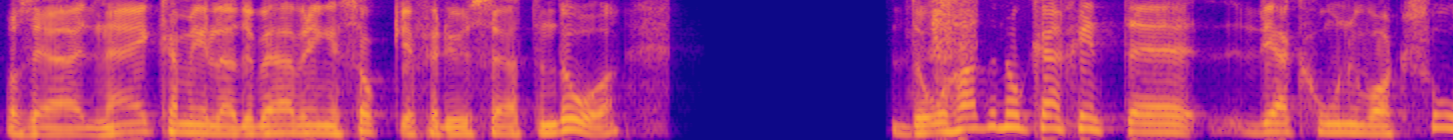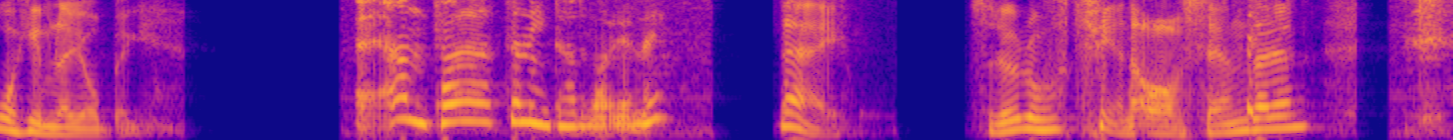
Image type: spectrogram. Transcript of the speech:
och säga nej Camilla du behöver ingen socker för du är söt ändå. Då hade nog kanske inte reaktionen varit så himla jobbig. Jag antar att den inte hade varit det, nej. Nej. Så då är det återigen avsändaren.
